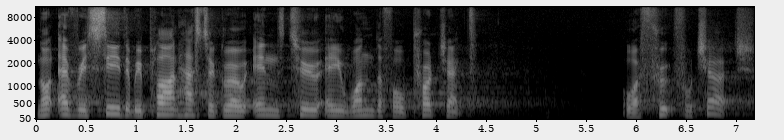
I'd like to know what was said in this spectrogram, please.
Not every seed that we plant has to grow into a wonderful project or a fruitful church.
